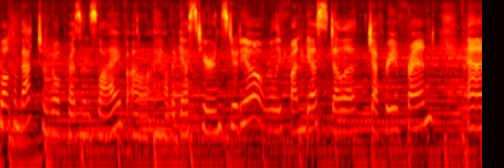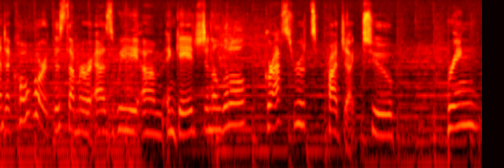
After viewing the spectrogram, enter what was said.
Welcome back to Real Presence Live. Uh, I have a guest here in studio, a really fun guest, Stella Jeffrey, a friend, and a cohort this summer as we um, engaged in a little grassroots project to bring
